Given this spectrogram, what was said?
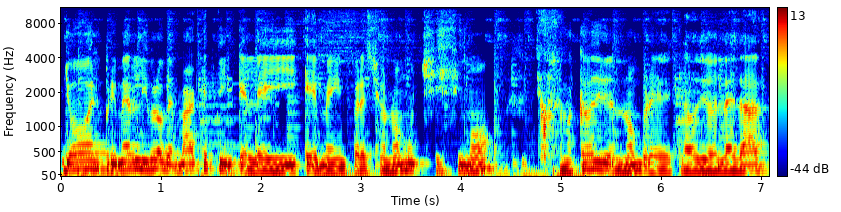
yo el primer libro de marketing que leí que me impresionó muchísimo, hijo, se me acaba de ir el nombre, Claudio, de la edad,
